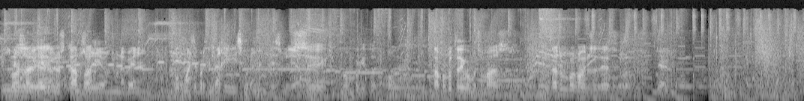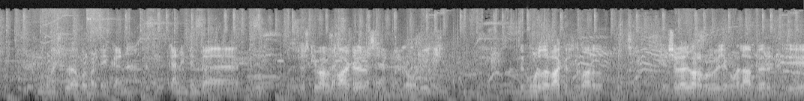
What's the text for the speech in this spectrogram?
y con la vida y llevan, lo no se escapa. lo llevan, una pena. Un poco más de porcentaje y seguramente se lo llevan. Sí, con un poquito. Con... Tampoco te digo mucho más. Quizás un poco menos de 10 incluso. Ya. Muy buen escudado por parte de Kana. Kana intenta... Se esquiva los backers. al Robo Luigi. El muro de backers de Bardo. Y se lo lleva a Revoluillo con el upper y.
